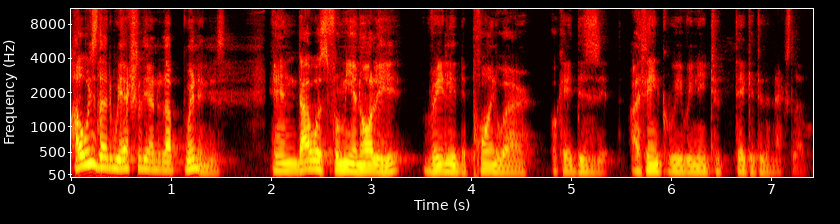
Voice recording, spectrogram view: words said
How is that we actually ended up winning this? And that was for me and Ollie really the point where, okay, this is it. I think we, we need to take it to the next level.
